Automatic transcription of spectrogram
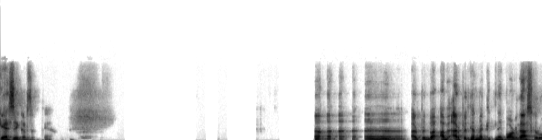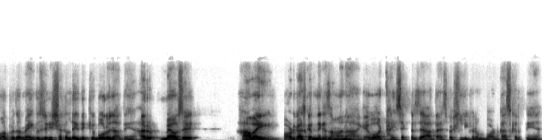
कैसे कर सकते हैं. अर्पित अब अर्पित के मैं कितने पॉडकास्ट करूँ? अर्पित और मैं एक दूसरे की शक्ल देख देख के बोर हो जाते हैं। हर मैं उसे हाँ भाई पॉडकास्ट करने का जमाना आ गया। वो अट्ठाईस सेक्टर से आता है स्पेशली फिर हम पॉडकास्ट करते हैं।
